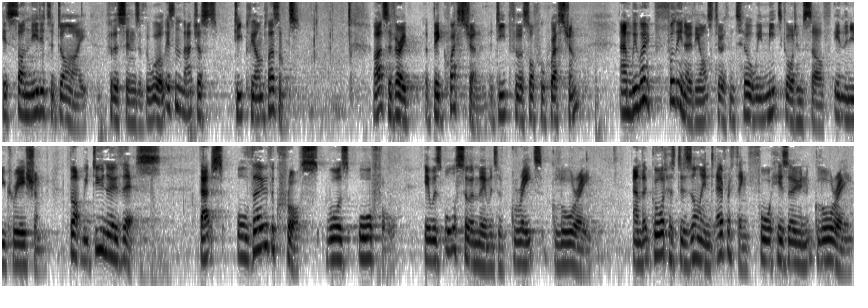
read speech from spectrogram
His son needed to die for the sins of the world. Isn't that just deeply unpleasant? Well, that's a very a big question, a deep philosophical question. And we won't fully know the answer to it until we meet God Himself in the new creation. But we do know this that although the cross was awful, it was also a moment of great glory, and that God has designed everything for His own glory.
